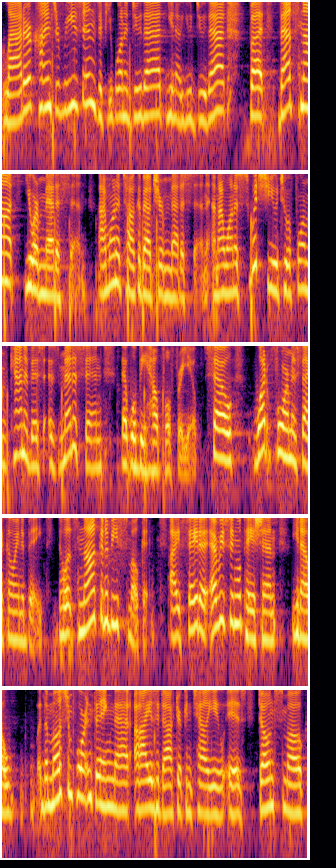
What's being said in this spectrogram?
latter kinds of reasons if you want to do that you know you do that. But that's not your medicine. I want to talk about your medicine and i want to switch you to a form of cannabis as medicine that will be helpful for you. So what form is that going to be? Well, it's not going to be smoking. I say to every single patient, you know, the most important thing that I, as a doctor, can tell you is don't smoke,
